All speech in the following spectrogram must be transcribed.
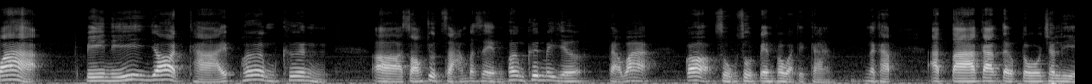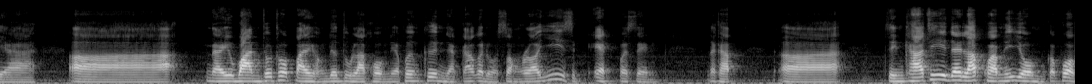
ว่าปีนี้ยอดขายเพิ่มขึ้นอ่า2.3%เพิ่มขึ้นไม่เยอะ แต่ว่าก็สูงสุดเป็นประวัติการณ์นะครับ อัตราการเติบโตเฉลี่ยในวันทั่วๆไปของเดือนตุลาคมเนี่ยเพิ่มขึ้นอย่างก้าวกระโดด 221%นะครับ สินค้าที่ได้รับความนิยมก็พวก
